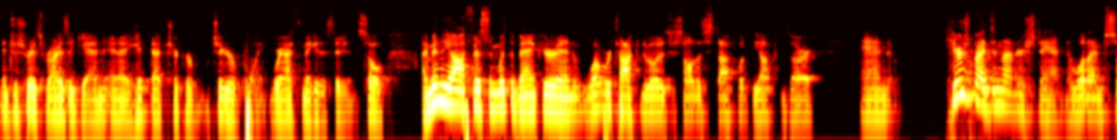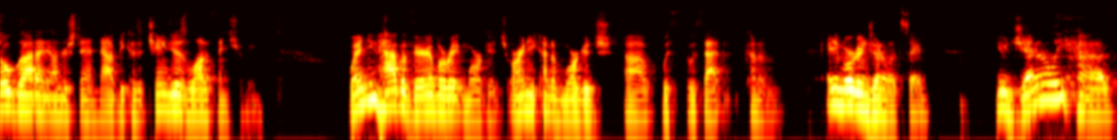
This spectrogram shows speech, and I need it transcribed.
interest rates rise again and I hit that trigger trigger point where I have to make a decision. So I'm in the office and with the banker, and what we're talking about is just all this stuff, what the options are. And here's what I didn't understand, and what I'm so glad I understand now because it changes a lot of things for me. When you have a variable rate mortgage or any kind of mortgage uh, with with that kind of any mortgage in general, let's say, you generally have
